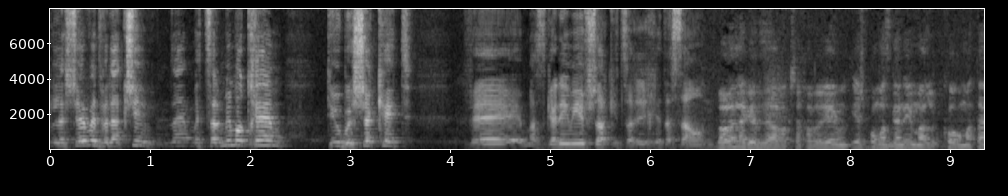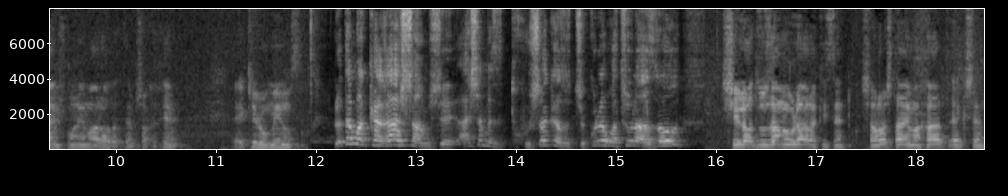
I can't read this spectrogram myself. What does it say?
לשבת ולהקשיב. זה, מצלמים אתכם, תהיו בשקט. ומזגנים אי אפשר כי צריך את הסאונד. לא לנגב זה בבקשה חברים, יש פה מזגנים על קור 280 מעלות, אתם שוכחים. אה, כאילו מינוס. לא יודע מה קרה שם, שהיה שם איזו תחושה כזאת שכולם רצו לעזור. שילה, תזוזה מעולה על הכיסא. שלוש, שתיים, אחת, אקשן.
